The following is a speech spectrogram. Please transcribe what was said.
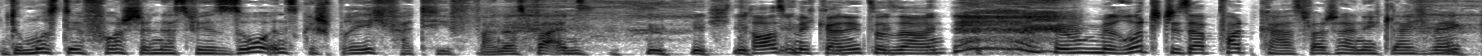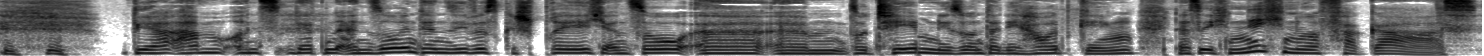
Und du musst dir vorstellen, dass wir so ins Gespräch vertieft waren. Das war ein, ich traue es mich gar nicht zu sagen. Mir, mir rutscht dieser Podcast wahrscheinlich gleich weg. Wir haben uns, wir hatten ein so intensives Gespräch und so, äh, ähm, so Themen, die so unter die Haut gingen, dass ich nicht nur vergaß,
